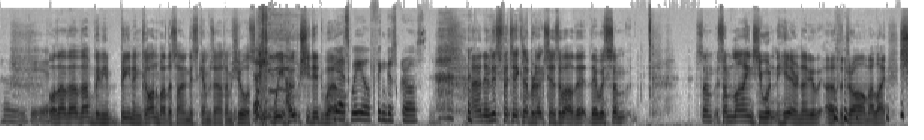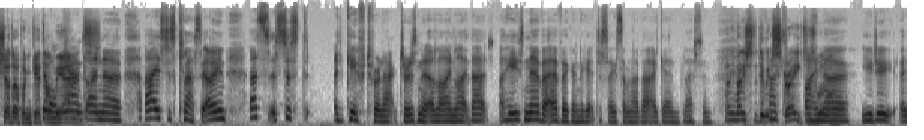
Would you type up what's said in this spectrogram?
Oh dear. Well, they'll, they'll be been and gone by the time this comes out, I'm sure. So we hope she did well. Yes, we all fingers crossed. and in this particular production as well, there, there was some some some lines you wouldn't hear in any other drama, like "Shut up and get, on, the ants." I know. Uh, it's just classic. I mean, that's it's just a gift for an actor, isn't it? A line like that. He's never ever going to get to say something like that again. Bless him. And he managed to do it That's- straight as I well. know you do. Uh,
